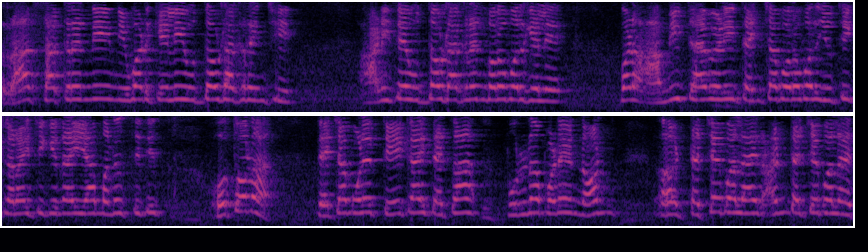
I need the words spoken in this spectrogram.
राज ठाकरेंनी निवड केली उद्धव ठाकरेंची आणि ते उद्धव ठाकरेंबरोबर गेले. पण आम्ही त्यावेळी त्यांच्या बरोबर युती करायची की नाही या मनस्थितीत होतो ना. त्याच्यामुळे ते काय त्याचा पूर्णपणे नॉन टचेबल आहेत अनटचेबल आहेत.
